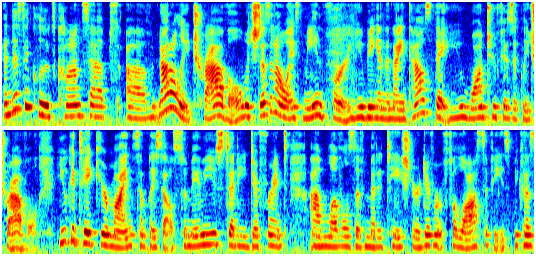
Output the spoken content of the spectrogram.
And this includes concepts of not only travel, which doesn't always mean for you being in the ninth house that you want to physically travel. You could take your mind someplace else. So maybe you study different um, levels of meditation or different philosophies because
